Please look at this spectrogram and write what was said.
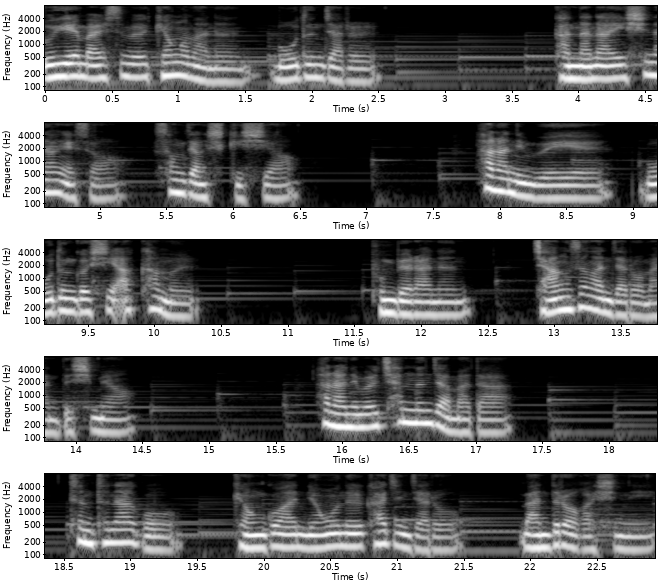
의의 말씀을 경험하는 모든 자를 갓난아이 신앙에서 성장시키시어 하나님 외에 모든 것이 악함을 분별하는 장성한 자로 만드시며 하나님을 찾는 자마다 튼튼하고 견고한 영혼을 가진 자로 만들어 가시니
